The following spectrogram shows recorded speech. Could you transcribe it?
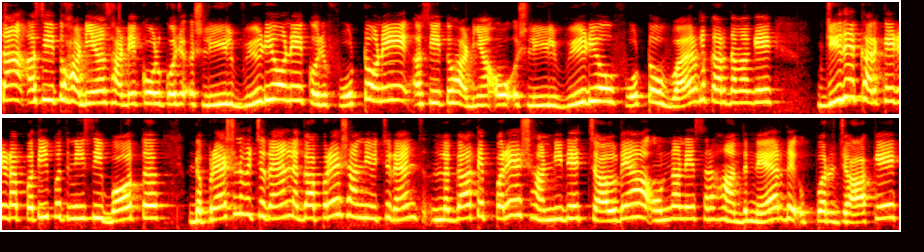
ਤਾਂ ਅਸੀਂ ਤੁਹਾਡੀਆਂ, ਸਾਡੇ ਕੋਲ ਕੁਝ ਅਸ਼ਲੀਲ ਵੀਡੀਓ ਨੇ, ਕੁਝ ਫੋਟੋ ਨੇ, ਅਸੀਂ ਤੁਹਾਡੀਆਂ ਉਹ ਅਸ਼ਲੀਲ ਵੀਡੀਓ, ਫੋਟੋ ਵਾਇਰਲ ਕਰ ਦਵਾਂਗੇ। ਜਿਹਦੇ ਕਰਕੇ ਜਿਹੜਾ ਪਤੀ ਪਤਨੀ ਸੀ ਬਹੁਤ ਡਿਪਰੈਸ਼ਨ ਵਿੱਚ ਰਹਿਣ ਲੱਗਾ ਪਰੇਸ਼ਾਨੀ ਵਿੱਚ ਰਹਿਣ ਲੱਗਾ ਤੇ ਪਰੇਸ਼ਾਨੀ ਦੇ ਚੱਲਦਿਆਂ ਉਹਨਾਂ ਨੇ ਸਰਹੰਦ ਨਹਿਰ ਦੇ ਉੱਪਰ ਜਾ ਕੇ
